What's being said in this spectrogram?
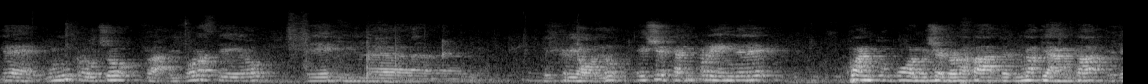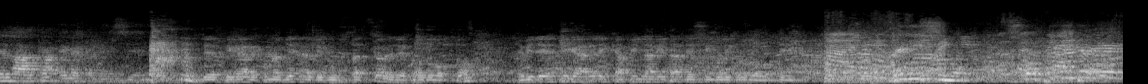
che è un incrocio fra il forastero e il, il criollo e cerca di prendere quanto buono c'è da una parte di una pianta e dell'altra e metterle insieme. Deve spiegare come avviene la degustazione del prodotto e vi spiegare le capillarità dei singoli prodotti. Benissimo, scoprite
